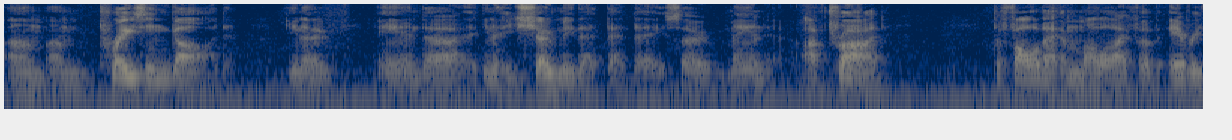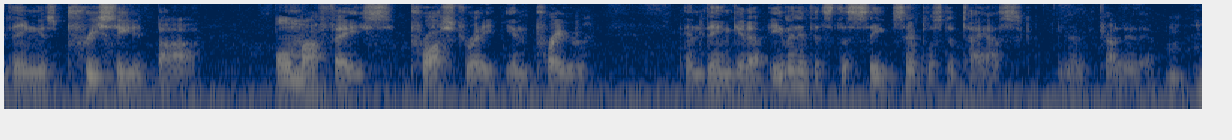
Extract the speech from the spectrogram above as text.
um, um, praising God, you know, and uh, you know he showed me that that day. So man, I've tried to follow that in my life of everything is preceded by on my face, prostrate in prayer, and then get up. Even if it's the simplest of tasks, you know, try to do that. Mm-hmm.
